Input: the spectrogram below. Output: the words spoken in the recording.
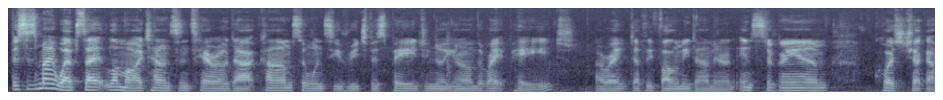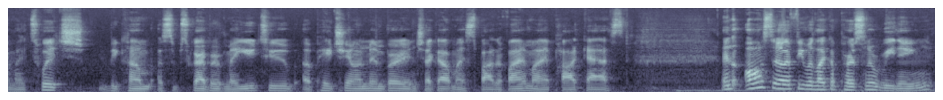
This is my website, lamartownsendtarot.com, so once you reach this page, you know you're on the right page. Alright, definitely follow me down there on Instagram, course, check out my Twitch, become a subscriber of my YouTube, a Patreon member, and check out my Spotify, my podcast. And also, if you would like a personal reading,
